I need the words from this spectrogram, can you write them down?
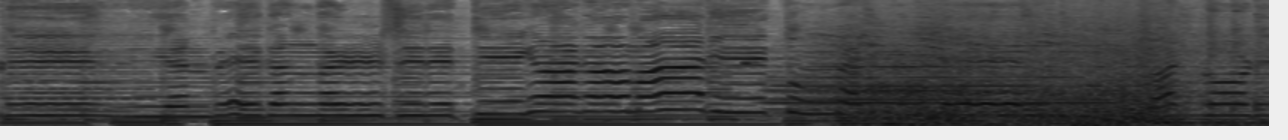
நேற்றோடு என் வேகங்கள் சிறுத்தியாக மாறி துண்ணே காற்றோடு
